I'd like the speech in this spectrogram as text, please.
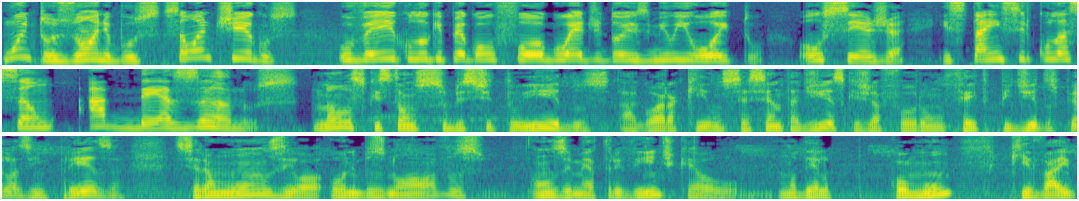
Muitos ônibus são antigos. O veículo que pegou fogo é de 2008, ou seja, está em circulação há 10 anos. Não os que estão substituídos, agora aqui uns 60 dias, que já foram feitos pedidos pelas empresas, serão 11 ônibus novos, 11,20 metros, que é o modelo comum, que vai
